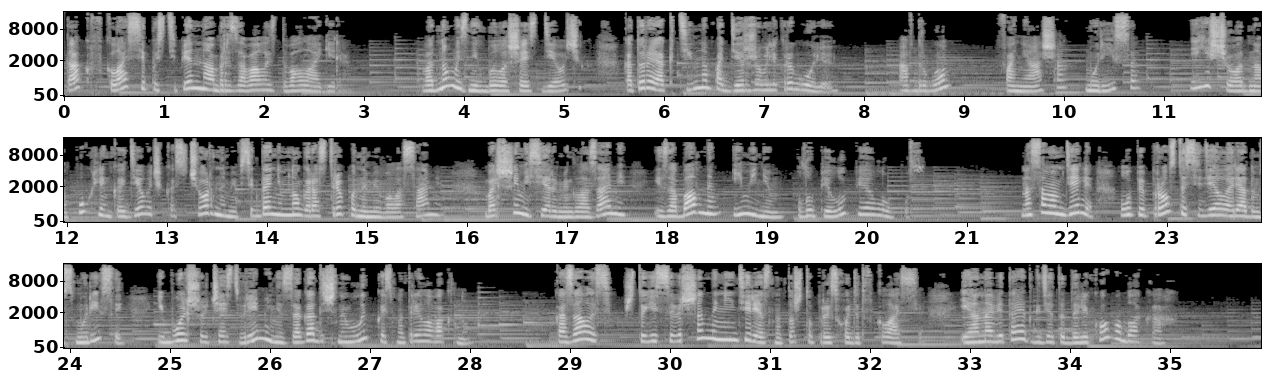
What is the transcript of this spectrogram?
Так в классе постепенно образовалось два лагеря. В одном из них было шесть девочек, которые активно поддерживали Крыголию, а в другом – Фаняша, Муриса и еще одна пухленькая девочка с черными, всегда немного растрепанными волосами, большими серыми глазами и забавным именем Лупи-Лупия Лупус. На самом деле Лупи просто сидела рядом с Мурисой и большую часть времени с загадочной улыбкой смотрела в окно – Казалось, что ей совершенно неинтересно то, что происходит в классе, и она витает где-то далеко в облаках.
